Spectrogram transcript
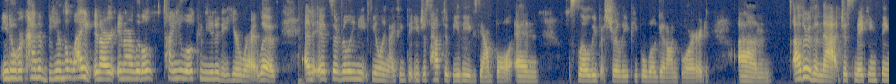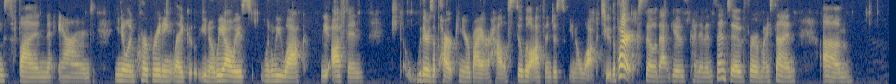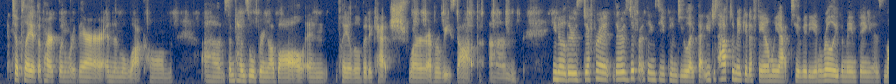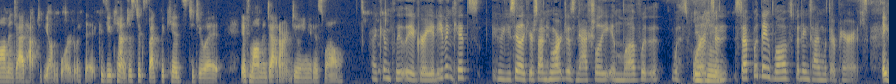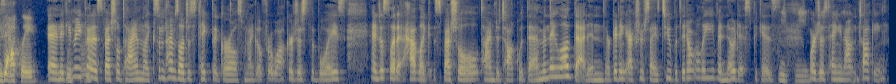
you know we're kind of being the light in our in our little tiny little community here where i live. And it's a really neat feeling. I think that you just have to be the example and slowly but surely people will get on board. Um, other than that just making things fun and you know incorporating like you know we always when we walk we often there's a park nearby our house so we'll often just you know walk to the park so that gives kind of incentive for my son um, to play at the park when we're there and then we'll walk home um, sometimes we'll bring a ball and play a little bit of catch wherever we stop. Um, you know, there's different there's different things you can do like that. You just have to make it a family activity, and really the main thing is mom and dad have to be on board with it because you can't just expect the kids to do it if mom and dad aren't doing it as well. I completely agree. And even kids who you say like your son who aren't just naturally in love with with sports mm-hmm. and stuff, but they love spending time with their parents. Exactly. And if you mm-hmm. make that a special time, like sometimes I'll just take the girls when I go for a walk or just the boys and just let it have like special time to talk with them and they love that and they're getting exercise too, but they don't really even notice because mm-hmm. we're just hanging out and talking.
